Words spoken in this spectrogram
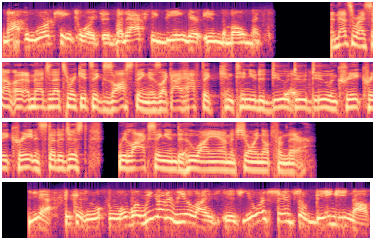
not working towards it, but actually being there in the moment. And that's where I sound. I imagine that's where it gets exhausting. Is like I have to continue to do, do, do, and create, create, create, instead of just relaxing into who I am and showing up from there. Yeah, because w- what we got to realize is your sense of being enough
